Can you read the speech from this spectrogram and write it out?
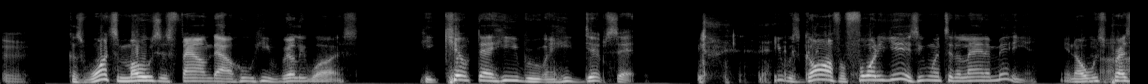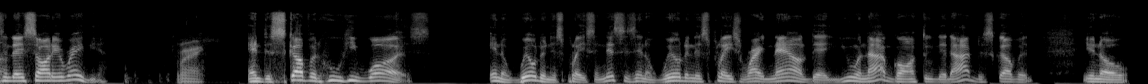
Because mm. once Moses found out who he really was, he killed that Hebrew and he dipset. he was gone for forty years. He went to the land of Midian, you know, which uh-huh. present day Saudi Arabia. Right and discovered who he was in a wilderness place. And this is in a wilderness place right now that you and I've gone through that I've discovered, you know,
